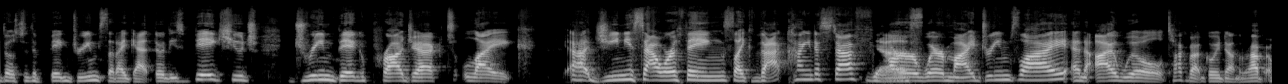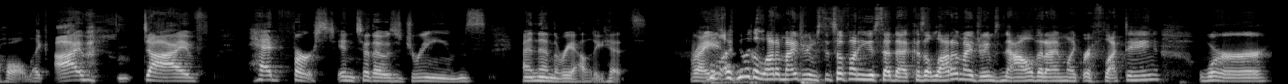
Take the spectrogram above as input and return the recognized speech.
those are the big dreams that I get. They're these big huge dream big project like uh, genius hour things like that kind of stuff Yes. are where my dreams lie and i will talk about going down the rabbit hole like i will dive head first into those dreams and then the reality hits right Well, I feel like a lot of my dreams, it's so funny you said that because a lot of my dreams now that I'm like reflecting were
